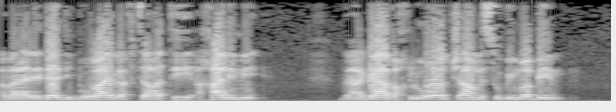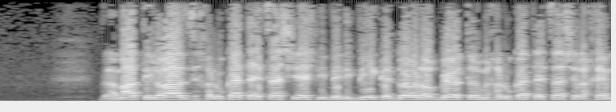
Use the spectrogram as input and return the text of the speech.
אבל על ידי דיבוריי והפצרתי אכל עמי, ואגב אכלו עוד שאר מסובים רבים. ואמרתי לו אז שחלוקת העצה שיש לי בלבי גדול הרבה יותר מחלוקת העצה שלכם.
